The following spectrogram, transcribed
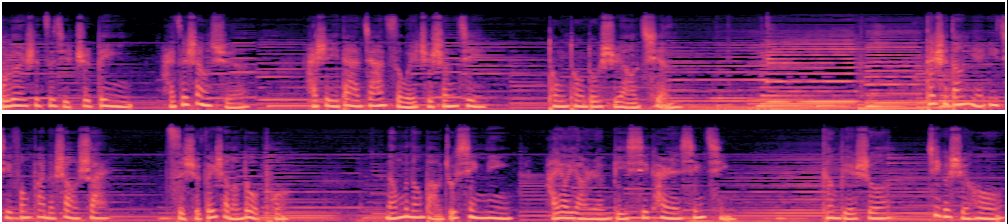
无论是自己治病、孩子上学，还是一大家子维持生计，通通都需要钱。但是当年意气风发的少帅，此时非常的落魄，能不能保住性命，还要仰人鼻息，看人心情，更别说这个时候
